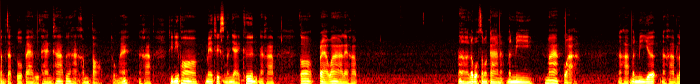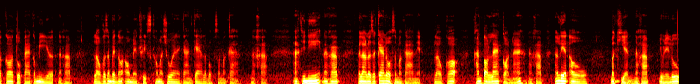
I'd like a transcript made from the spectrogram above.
กำจัดตัวแปรหรือแทนค่าเพื่อหาคำตอบถูกไหมนะครับ ทีนี้พอเมทริกซ์มันใหญ่ขึ้นนะครับ ก็แปลว่าอะไรครับระบบสมการอะมันมีมากกว่านะครับมันมีเยอะนะครับ แล้วก็ตัวแปรก็มีเยอะนะครับ เราก็จำเป็นต้องเอาเมทริกซ์เข้ามาช่วยในการแก้ระบบสมการนะครับอะทีนี้นะครับ เวลาเราจะแก้ระบบสมการเนี่ยเราก็ขั้นตอนแรกก่อนนะนะครับ นักเรียนเอา มาเขียนนะครับ อยู่ในรูป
